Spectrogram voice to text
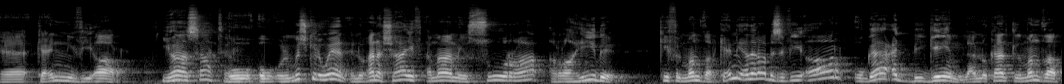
آه، كأني VR يا ساتر. والمشكلة وين؟ إنه أنا شايف أمامي صورة رهيبة. كيف المنظر؟ كأني أنا لابس VR وقاعد ب game لأنه كانت المنظر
